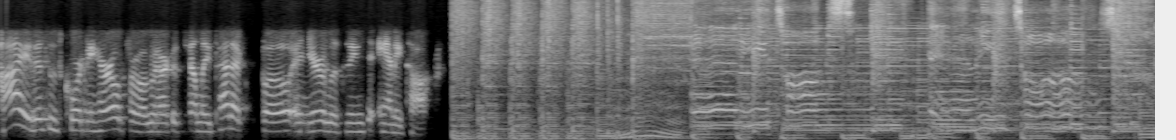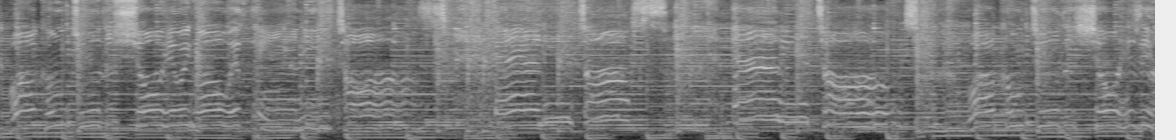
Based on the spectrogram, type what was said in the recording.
Hi, this is Cortney Harold from America's Family Pet Expo, and you're listening to Annie Talks. Annie Talks, Annie Talks. Welcome to the show. Here we go with Annie Talks. Annie Talks, Annie Talks. Welcome to the show. Here's your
